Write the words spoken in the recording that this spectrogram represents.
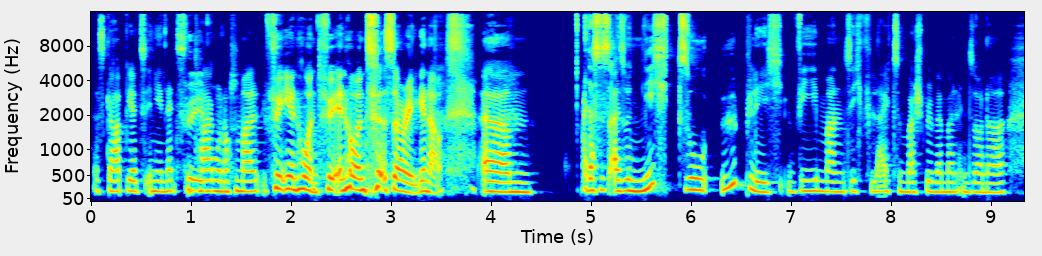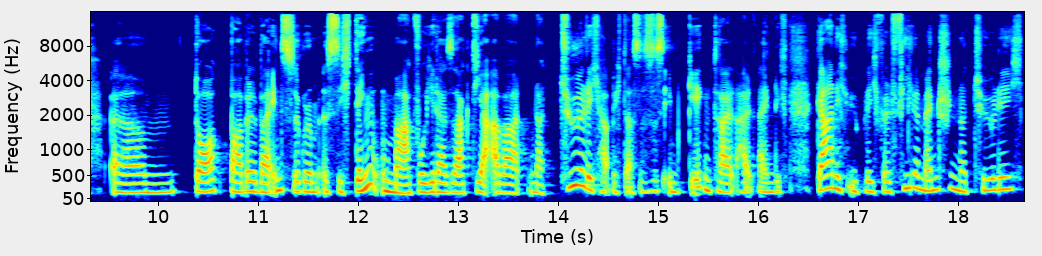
es gab jetzt in den letzten für Tagen noch mal für ihren Hund, für ihren Hund, sorry, genau. Ähm, das ist also nicht so üblich, wie man sich vielleicht zum Beispiel, wenn man in so einer ähm, Dog-Bubble bei Instagram ist, sich denken mag, wo jeder sagt, ja, aber natürlich habe ich das. Es ist im Gegenteil halt eigentlich gar nicht üblich, weil viele Menschen natürlich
